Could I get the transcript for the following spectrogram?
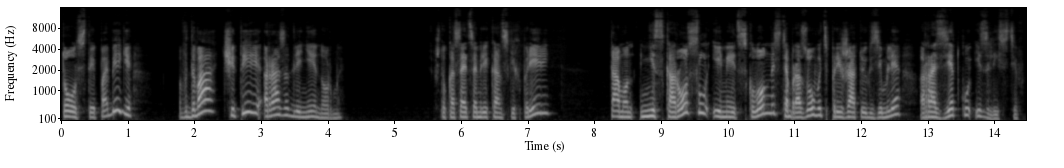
толстые побеги в 2-4 раза длиннее нормы. Что касается американских прерий, там он низкоросл и имеет склонность образовывать прижатую к земле розетку из листьев.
